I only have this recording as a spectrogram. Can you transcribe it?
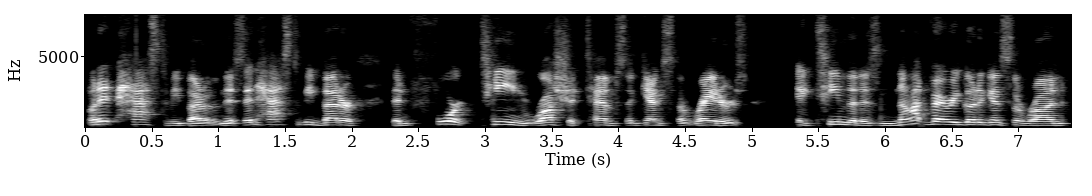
But it has to be better than this. It has to be better than 14 rush attempts against the Raiders a team that is not very good against the run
